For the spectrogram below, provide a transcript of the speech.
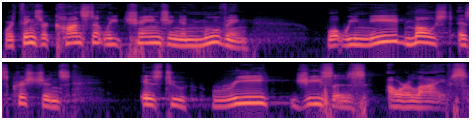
where things are constantly changing and moving, what we need most as Christians is to re Jesus our lives.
